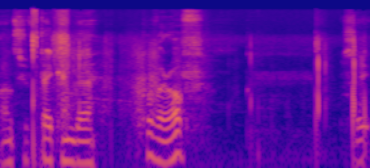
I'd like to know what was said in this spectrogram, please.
Once you've taken the cover off see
